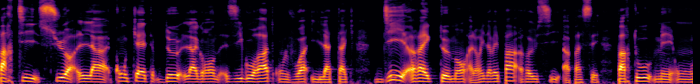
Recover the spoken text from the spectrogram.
parti sur la conquête de la grande Ziggurat. On le voit, il attaque directement. Alors, il n'avait pas réussi à passer partout, mais on,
